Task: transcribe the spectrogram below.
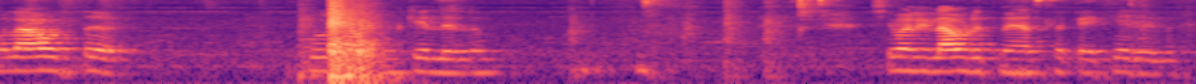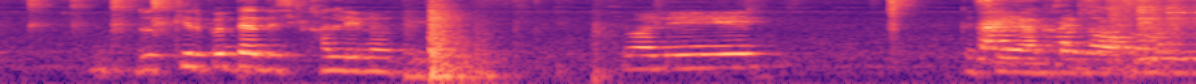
मला आवडतं. गुळ टाकून केलेलं. शिवानीला आवडत नाही असलं काही केलेलं. दूध खीर पण त्या दिवशी खाल्ली नव्हती. शिवानी कशी आहे आमच्या आहे.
